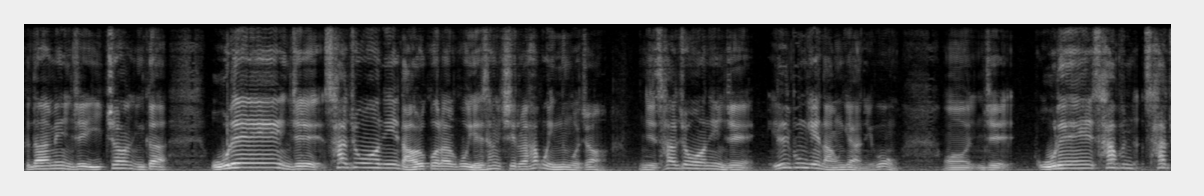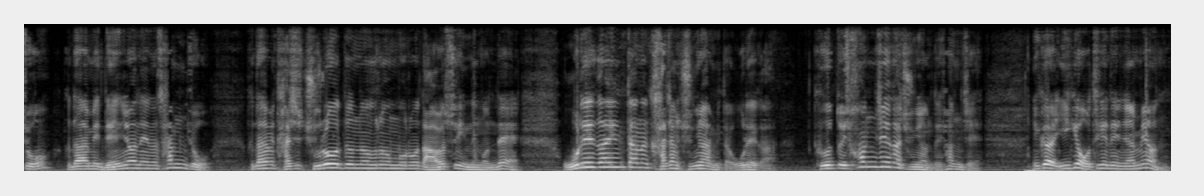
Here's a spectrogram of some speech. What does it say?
그 다음에 이제 2000 그러니까 올해 이제 4조 원이 나올 거라고 예상치를 하고 있는 거죠. 이제 4조 원이 이제 1분기에 나온 게 아니고 어 이제 올해 4분 4조 그 다음에 내년에는 3조 그 다음에 다시 줄어드는 흐름으로 나올 수 있는 건데 올해가 일단은 가장 중요합니다 올해가 그것도 현재가 중요합니다 현재 그러니까 이게 어떻게 되냐면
